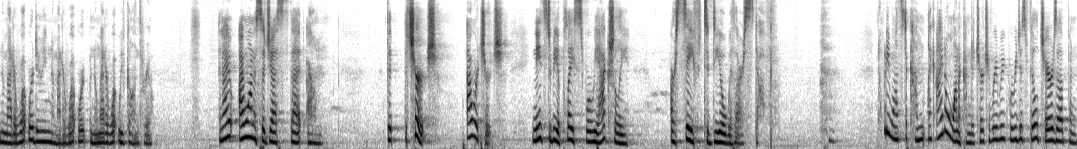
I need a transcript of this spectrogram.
no matter what we're doing, no matter what, we're, no matter what we've gone through. And I, I want to suggest that, um, that the church, our church, needs to be a place where we actually are safe to deal with our stuff. Nobody wants to come, like, I don't want to come to church every week where we just fill chairs up and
